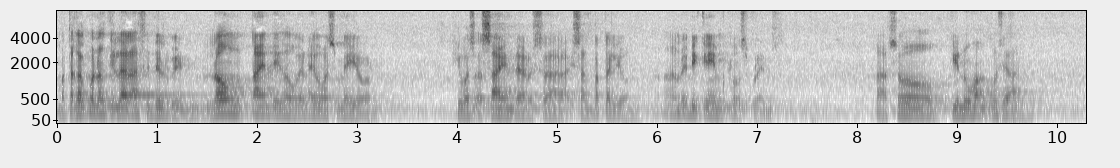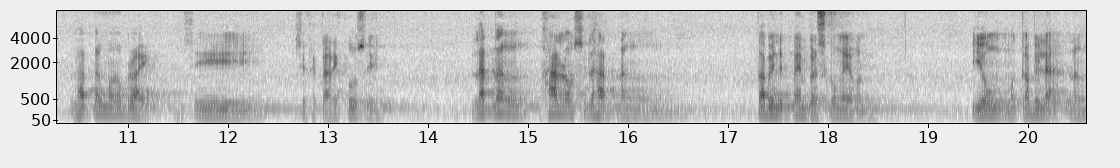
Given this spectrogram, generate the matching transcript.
matagal ko nang kilala si Delvin. Long time ago when I was mayor, he was assigned there sa isang batalyon. And we became close friends. Ah, so, kinuha ko siya. Lahat ng mga bright, si Secretary Cusi, lahat ng, halos lahat ng cabinet members ko ngayon, yung magkabila ng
